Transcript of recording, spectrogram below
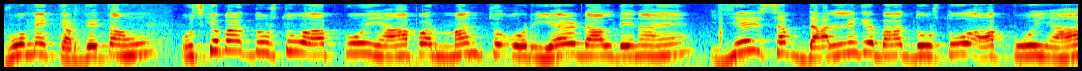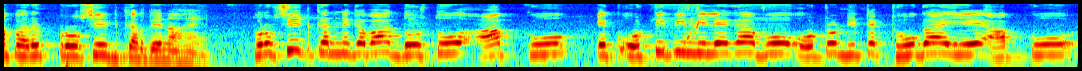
वो मैं कर देता हूँ। उसके बाद दोस्तों, आपको यहाँ पर मंथ और ईयर डाल देना है। ये सब डालने के बाद दोस्तों, आपको यहाँ पर प्रोसीड कर देना है। प्रोसीड करने के बाद दोस्तों, आपको एक ओटीपी मिलेगा। वो ऑटो डिटेक्ट होगा। ये आपको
